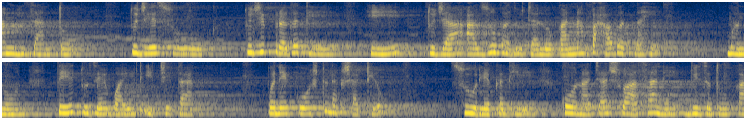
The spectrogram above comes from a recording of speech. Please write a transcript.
आम्ही जाणतो तुझे सुख तुझी प्रगती ही तुझ्या आजूबाजूच्या लोकांना पाहावत नाही. म्हणून ते तुझे वाईट इच्छितात. पण एक गोष्ट लक्षात ठेव. सूर्य कधी कोणाच्या श्वासाने विजतो का?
